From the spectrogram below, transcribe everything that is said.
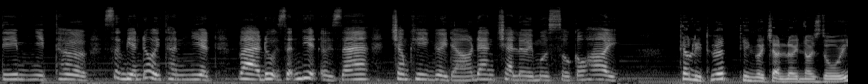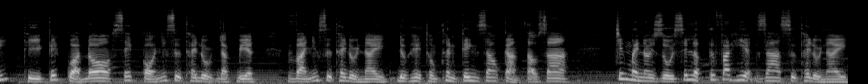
tim, nhịp thở, sự biến đổi thân nhiệt và độ dẫn điện ở da trong khi người đó đang trả lời một số câu hỏi. Theo lý thuyết thì người trả lời nói dối thì kết quả đo sẽ có những sự thay đổi đặc biệt và những sự thay đổi này được hệ thống thần kinh giao cảm tạo ra. Chiếc máy nói dối sẽ lập tức phát hiện ra sự thay đổi này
